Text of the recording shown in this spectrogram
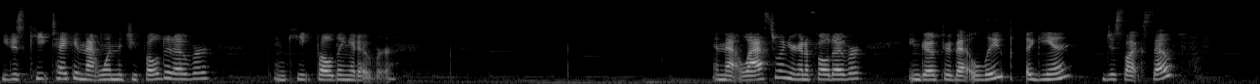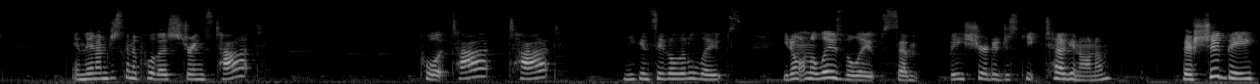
You just keep taking that one that you folded over and keep folding it over. And that last one you're going to fold over and go through that loop again, just like so. And then I'm just going to pull those strings tight. Pull it tight, tight. And you can see the little loops. You don't want to lose the loops, so be sure to just keep tugging on them. There should be,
